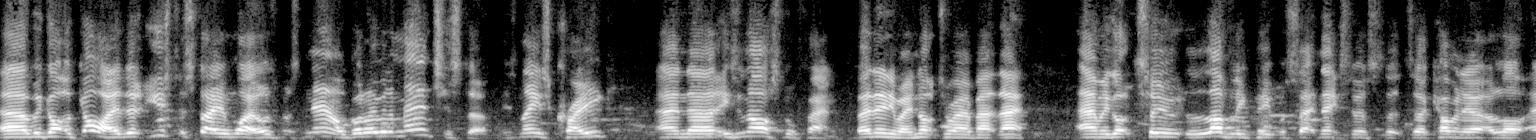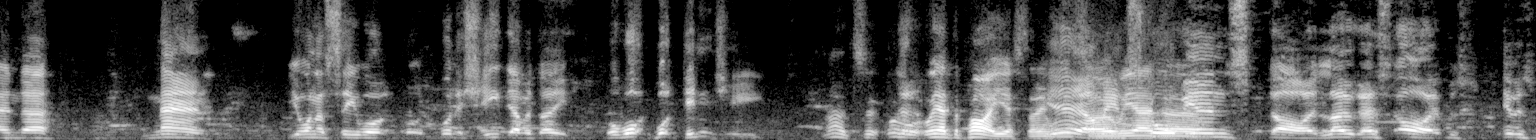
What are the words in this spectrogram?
Uh, we got a guy that used to stay in Wales, but's now gone over to Manchester. His name's Craig, and uh, he's an Arsenal fan. But anyway, not to worry about that. And we got two lovely people sat next to us that are coming out a lot. And uh, man, you want to see what what did she eat the other day? Well, what what didn't she eat? No, it's, well, we had the party yesterday. didn't we? Yeah, So I mean we had, uh, scorpions, oh locusts, oh it was it was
